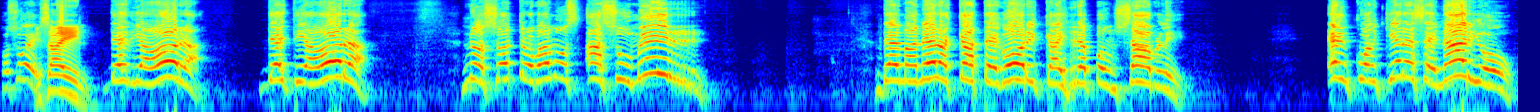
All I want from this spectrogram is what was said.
Josué, Es a él. desde ahora, desde ahora, nosotros vamos a asumir de manera categórica y responsable en cualquier escenario.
